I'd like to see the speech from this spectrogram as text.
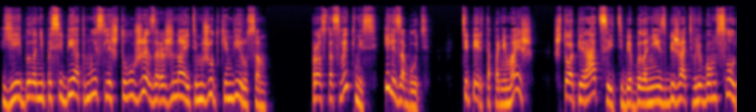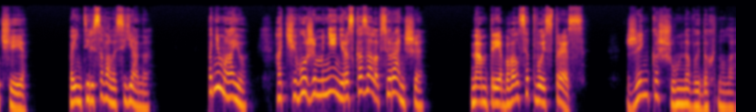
Ей было не по себе от мысли, что уже заражена этим жутким вирусом. Просто свыкнись или забудь. Теперь-то понимаешь, что операции тебе было не избежать в любом случае?» Поинтересовалась Яна. «Понимаю. Отчего же мне не рассказала все раньше?» «Нам требовался твой стресс». Женька шумно выдохнула.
